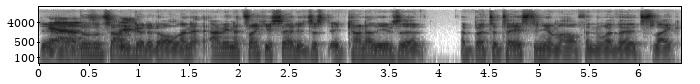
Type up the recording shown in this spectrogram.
yeah, yeah, that doesn't sound good at all. And it, I mean, it's like you said, it just it kind of leaves a a bitter taste in your mouth, and whether it's like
